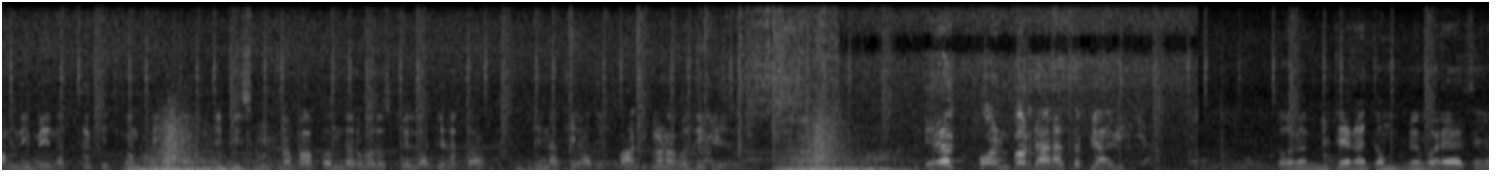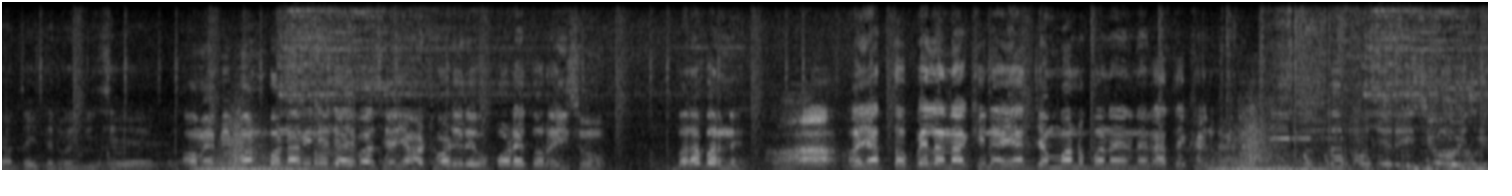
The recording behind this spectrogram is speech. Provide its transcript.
આમની મહેનત થકી જ કંપની જે બિસ્કુટના ભાવ પંદર વર્ષ પહેલાં જે હતા એનાથી આજે પાંચ ગણા વધી ગયા એક ફોન પર ધારાસભ્ય આવી ગયા. તો અમે બીટેના કંપની પર રહ્યા છે અહીંયા ચૈતરભાઈ બી છે. અમે બી મન બનાવીને જ આવ્યા છે. અહીંયા અઠવાડિયું રહેવું પડે તો રહીશું. બરાબર ને? અહીંયા તપેલા નાખીને અહીંયા જ જમવાનું બનાવીને રાતે ખાઈને પંદરનો પંદર નો જે રેશિયો હોય છે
